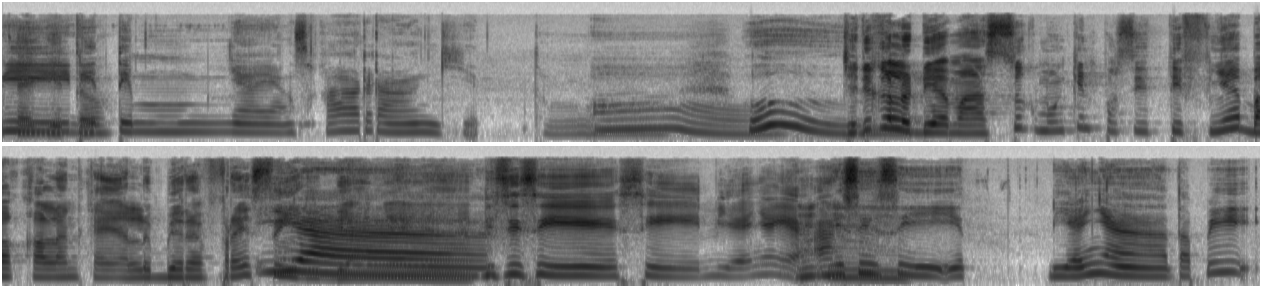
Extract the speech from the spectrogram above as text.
di, kayak gitu. di timnya yang sekarang gitu Oh. Uh. Jadi kalau dia masuk mungkin positifnya bakalan kayak lebih refreshing Iya. di dianya ya. di sisi si dianya ya. di sisi it- dianya tapi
